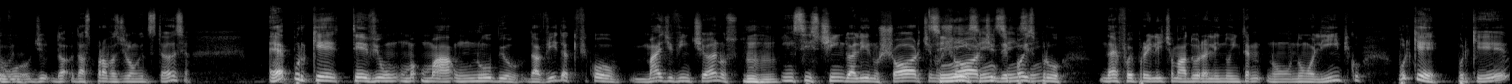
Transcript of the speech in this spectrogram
o- de- da- das provas de longa distância, é porque teve um, uma- um núbio da vida que ficou mais de 20 anos Uhum. insistindo ali no short, no Sim, short, sim, depois sim. pro, né, foi pro elite amador ali no, inter- no, no Olímpico. Por quê? Porque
